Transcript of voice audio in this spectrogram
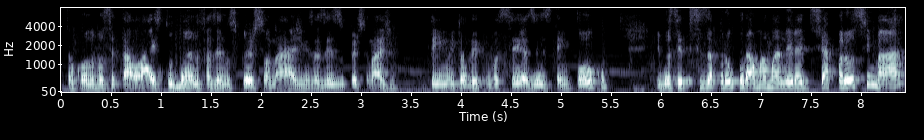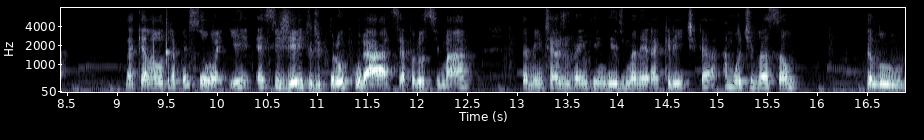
Então, quando você está lá estudando, fazendo os personagens, às vezes o personagem tem muito a ver com você, às vezes tem pouco, e você precisa procurar uma maneira de se aproximar daquela outra pessoa. E esse jeito de procurar se aproximar também te ajuda a entender de maneira crítica a motivação pelo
